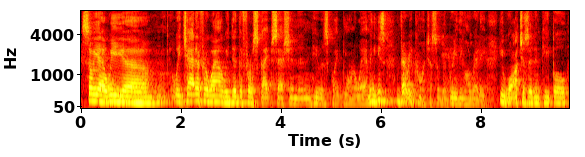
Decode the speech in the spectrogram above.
So yeah, we um, we chatted for a while. We did the first Skype session, and he was quite blown away. I mean, he's very conscious of the yeah. breathing already. He watches it in people.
